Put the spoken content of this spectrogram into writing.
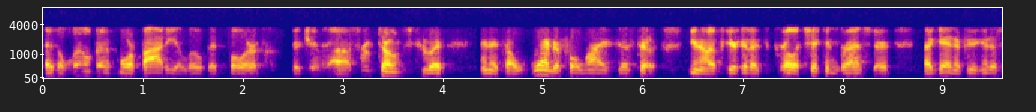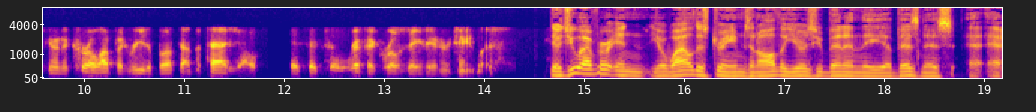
There's a little bit more body, a little bit fuller, richer uh, fruit tones to it, and it's a wonderful wine just to, you know, if you're going to grill a chicken breast, or again, if you're just going to curl up and read a book on the patio, it's a terrific rosé to entertain with. Did you ever, in your wildest dreams, and all the years you've been in the uh, business, uh, uh,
